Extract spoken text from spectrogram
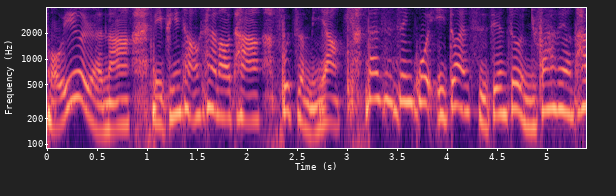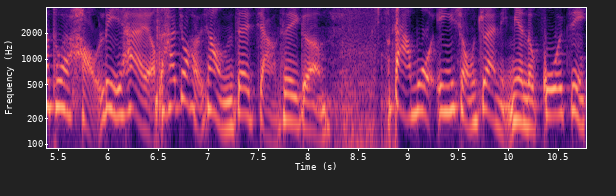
某一个人啊，你平常看到他不怎么样，但是经过一段时间之后，你发现他。他突然好厉害哦，他就好像我们在讲这个。大漠英雄传里面的郭靖，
